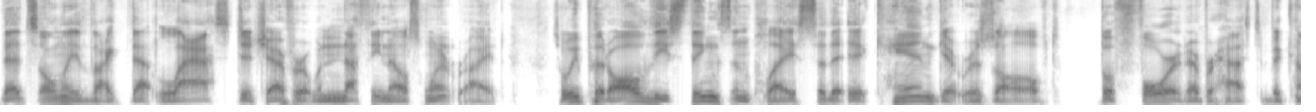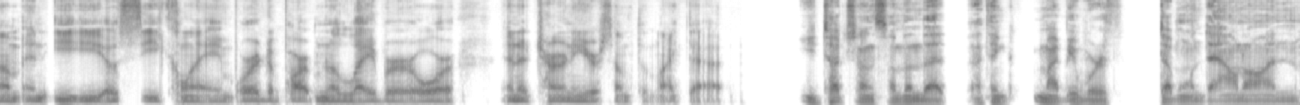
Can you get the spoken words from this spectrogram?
That's only like that last ditch effort when nothing else went right. So we put all these things in place so that it can get resolved before it ever has to become an EEOC claim or a Department of Labor or an attorney or something like that. You touched on something that I think might be worth doubling down on.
